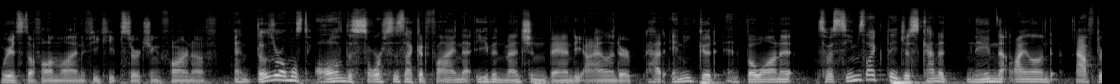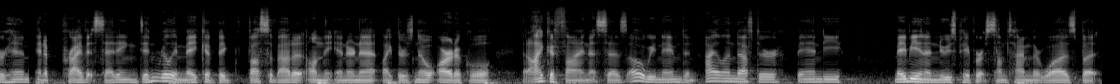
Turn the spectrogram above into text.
weird stuff online if you keep searching far enough. And those are almost all of the sources I could find that even mentioned Bandy Island or had any good info on it. So it seems like they just kind of named the island after him in a private setting, didn't really make a big fuss about it on the internet. Like there's no article that I could find that says, oh, we named an island after Bandy. Maybe in a newspaper at some time there was, but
